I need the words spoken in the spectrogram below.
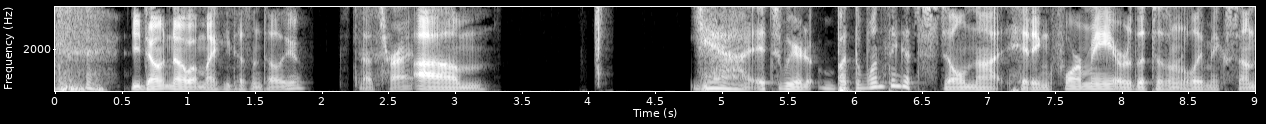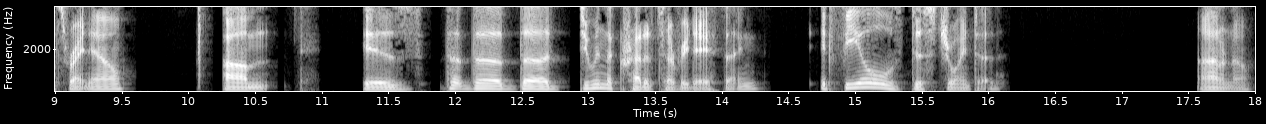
You don't know what Mikey doesn't tell you. That's right. Um, yeah, it's weird. But the one thing that's still not hitting for me, or that doesn't really make sense right now, um, is the the the doing the credits every day thing. It feels disjointed. I don't know.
